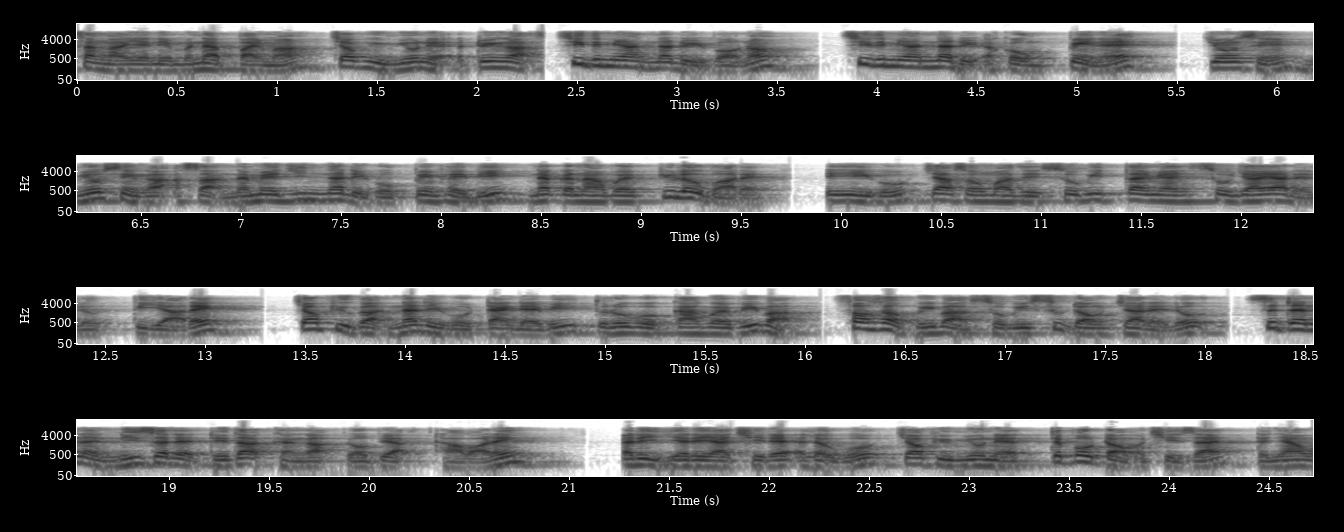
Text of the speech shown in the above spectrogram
15ရက်နေ့မနက်ပိုင်းမှာကြောက်ဖြူမြို့နယ်အတွင်းကစီသမြနတ်တွေပေါ့နော်စီသမြနတ်တွေအကုန်ပင့်တယ်ကျွန်းစင်မြို့စင်ကအစနာမည်ကြီးနတ်တွေကိုပင့်ဖိတ်ပြီးနက်ကနာပွဲပြုလုပ်ပါတယ်အေအေကိုကြဆုံပါစေဆိုပြီးတန်မြိုင်ဆိုကြရတယ်လို့သိရတယ် ကြောက်ဖြူကနတ်တွေကိုတိုင်တယ်ပြီးသူတို့ကိုကာကွယ်ပေးပါစောက်စောက်ပေးပါဆိုပြီးဆုတောင်းကြတယ်လို့စစ်တပ်နဲ့နှီးဆက်တဲ့ဒေသခံကပြောပြထားပါတယ်အဲ့ဒီရေရရာခြေတဲ့အလုပ်ကိုကြောက်ဖြူမျိုးနဲ့တစ်ပုတ်တောင်အခြေဆိုင်ဒညဝ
